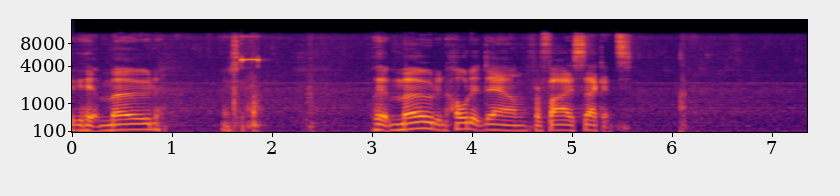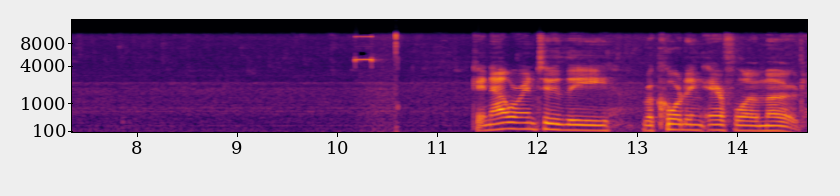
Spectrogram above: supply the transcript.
we can hit mode. Actually, we'll hit mode and hold it down for five seconds. Okay, now we're into the recording airflow mode.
